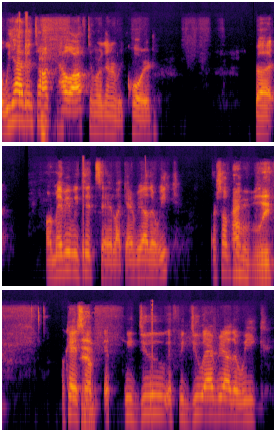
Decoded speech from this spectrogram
we haven't talked how often we're gonna record, but or maybe we did say like every other week or something. Probably. Okay, so Yeah. if we do if we do every other week,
